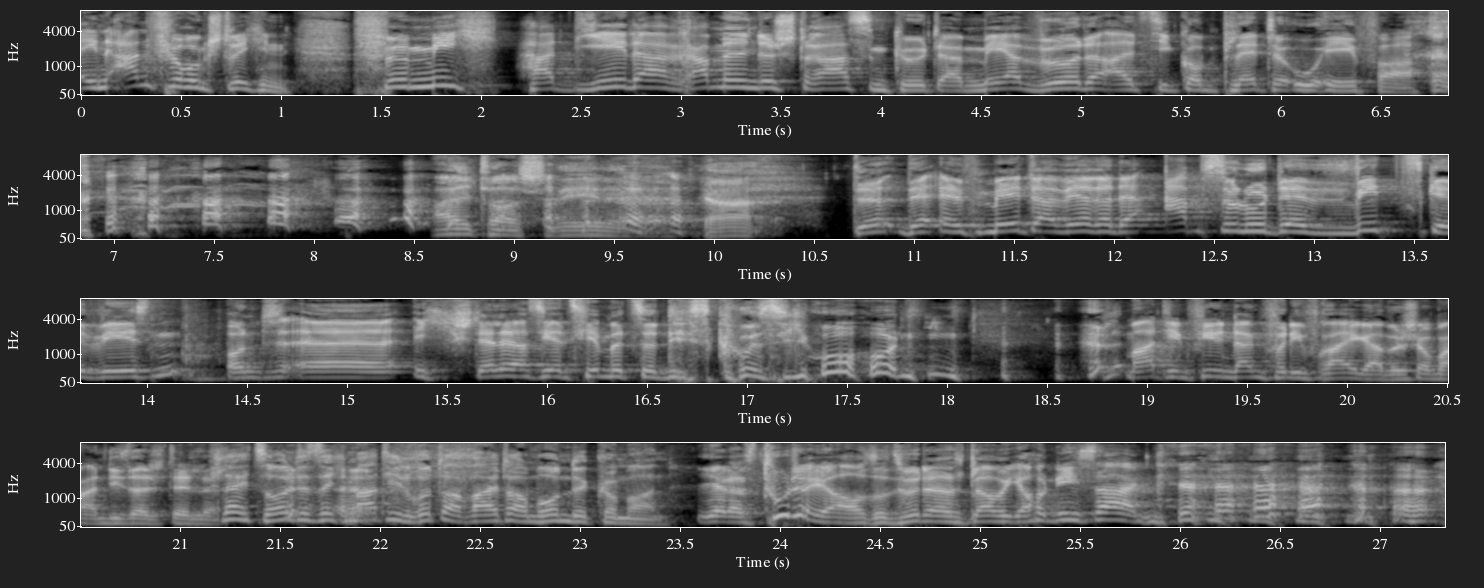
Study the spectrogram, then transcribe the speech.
in Anführungsstrichen, für mich hat jeder rammelnde Straßenköter mehr Würde als die komplette UEFA. Alter Schwede. Ja. Der, der Elfmeter wäre der absolute Witz gewesen. Und äh, ich stelle das jetzt hiermit zur Diskussion. Martin, vielen Dank für die Freigabe schon mal an dieser Stelle. Vielleicht sollte sich Martin Rütter weiter um Hunde kümmern. Ja, das tut er ja auch, sonst würde er das, glaube ich, auch nicht sagen.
